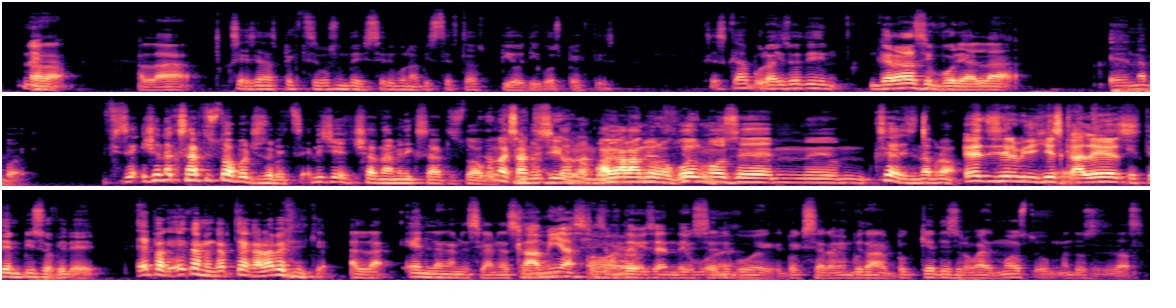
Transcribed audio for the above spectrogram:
Ναι. Αλλά, αλλά ξέρεις, ένας παίκτης όπως ο Ντέβις είναι που είναι απίστευτος ποιοτικός παίκτης. Ξέρεις κάπου λάζεις ότι καλά τα συμβόλαια, αλλά είχε ένα εξάρτηση του από τους παίκτης. Δεν είχε chance να μην εξάρτηση του από. Ένα εξάρτηση σίγουρα. Ήταν- Αγαπάν τον ο Ναι, κόσμος, ε, ε, ξέρεις τα πράγματα. Έτσι είναι επιτυχίες καλές. Ήρθε πίσω, φίλε. Έπα- Έκαμε κάποια καλά παιχνίδια, αλλά δεν ήταν καμιά σε καμιά σχέση. Καμία σχέση με τον Ω, Vicente, Vicente που, που- που ξέραμε, που ήταν- που κέρδισε ο λογαριασμός του, μην το συζητάς.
